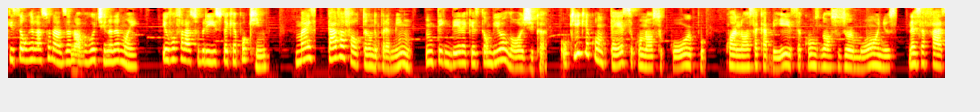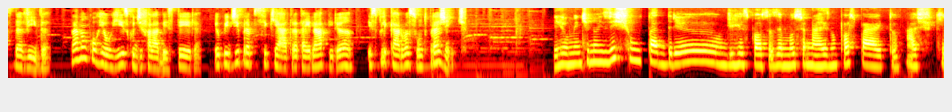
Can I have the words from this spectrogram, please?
que são relacionados à nova rotina da mãe. Eu vou falar sobre isso daqui a pouquinho. Mas estava faltando para mim entender a questão biológica. O que, que acontece com o nosso corpo, com a nossa cabeça, com os nossos hormônios nessa fase da vida? Para não correr o risco de falar besteira, eu pedi para a psiquiatra Tainá Piran explicar o assunto para gente. Realmente não existe um padrão de respostas emocionais no pós-parto. Acho que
